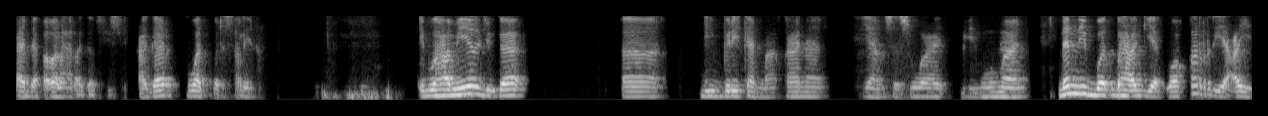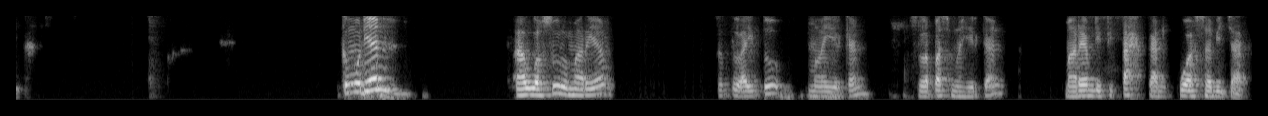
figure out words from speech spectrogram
ada olahraga fisik agar kuat bersalin. Ibu hamil juga uh, diberikan makanan yang sesuai, minuman, dan dibuat bahagia. Waqarri Kemudian Allah suruh Maryam setelah itu melahirkan, selepas melahirkan, Maryam dititahkan kuasa bicara.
